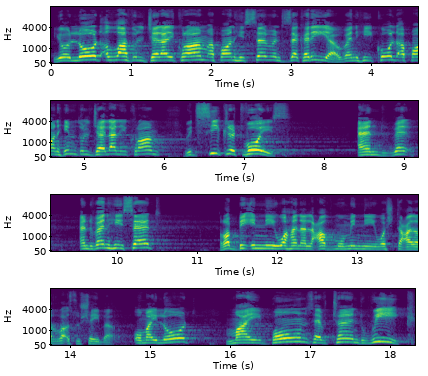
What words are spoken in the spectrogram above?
your Lord Allah Dhul Jalal Ikram upon his servant Zakaria when he called upon him Dhul Jalal Ikram with secret voice. And when, and when he said, Rabbi inni wahana al-azmu minni washta'ala al-ra'su shayba. O my Lord, my bones have turned weak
